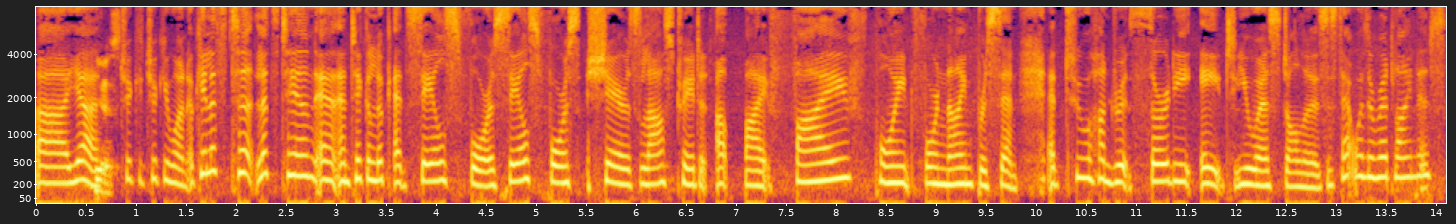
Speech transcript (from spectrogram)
Uh, yeah, yes. tricky, tricky one. Okay, let's t- let's turn and, and, take a look at Salesforce. Salesforce shares last traded up by 5.49 percent at 238 US dollars. Is that where the red line is?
